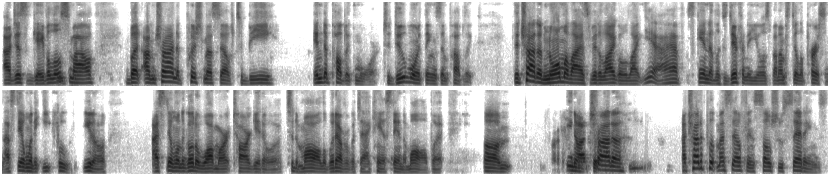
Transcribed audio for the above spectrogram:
I just gave a little mm-hmm. smile, but I'm trying to push myself to be in the public more, to do more things in public, to try to normalize vitiligo. Like, yeah, I have skin that looks different than yours, but I'm still a person. I still want to eat food. You know, I still want to go to Walmart, Target, or to the mall or whatever, which I can't stand the mall. But um, you know, I try to I try to put myself in social settings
